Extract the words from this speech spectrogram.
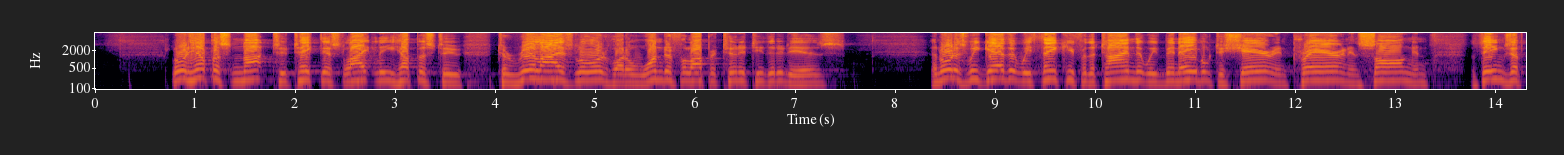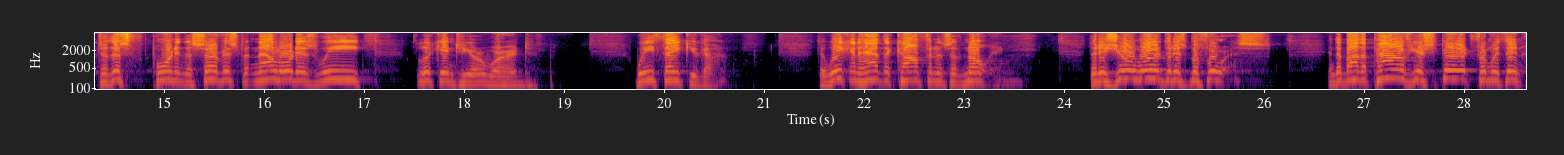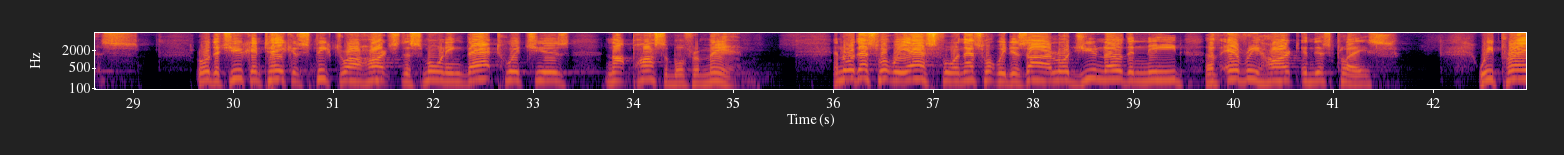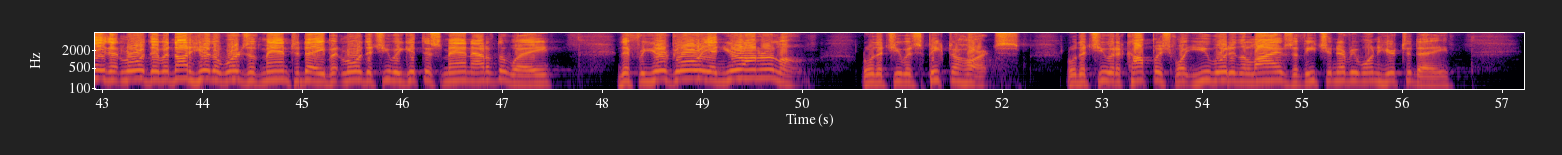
Lord, help us not to take this lightly. Help us to, to realize, Lord, what a wonderful opportunity that it is. And Lord, as we gather, we thank you for the time that we've been able to share in prayer and in song and things up to this point in the service. But now, Lord, as we look into your word, we thank you, God, that we can have the confidence of knowing that is your word that is before us, and that by the power of your Spirit from within us, Lord, that you can take and speak to our hearts this morning that which is not possible for man. And Lord, that's what we ask for and that's what we desire. Lord, you know the need of every heart in this place. We pray that, Lord, they would not hear the words of man today, but Lord, that you would get this man out of the way that for your glory and your honor alone, Lord, that you would speak to hearts. Lord, that you would accomplish what you would in the lives of each and every one here today.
